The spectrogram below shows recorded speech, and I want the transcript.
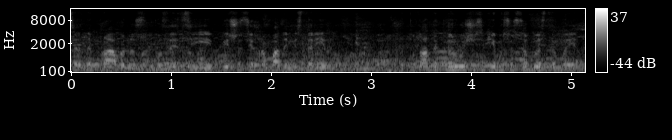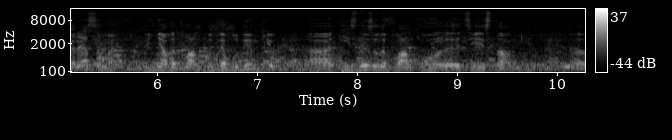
це неправильно з позиції більшості громади міста Рівного. Депутати, керуючись якимись особистими інтересами, підняли планку для будинків е, і знизили планку е, цієї ставки. Е,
